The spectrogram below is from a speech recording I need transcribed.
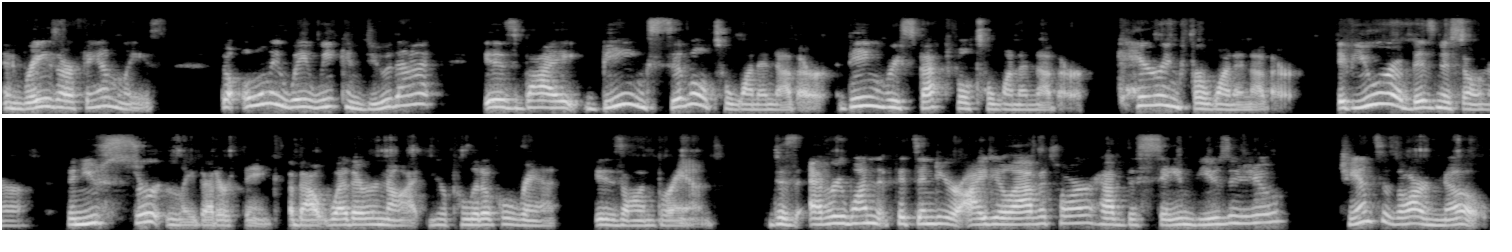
and raise our families. The only way we can do that is by being civil to one another, being respectful to one another, caring for one another. If you are a business owner, then you certainly better think about whether or not your political rant is on brand does everyone that fits into your ideal avatar have the same views as you? Chances are no.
